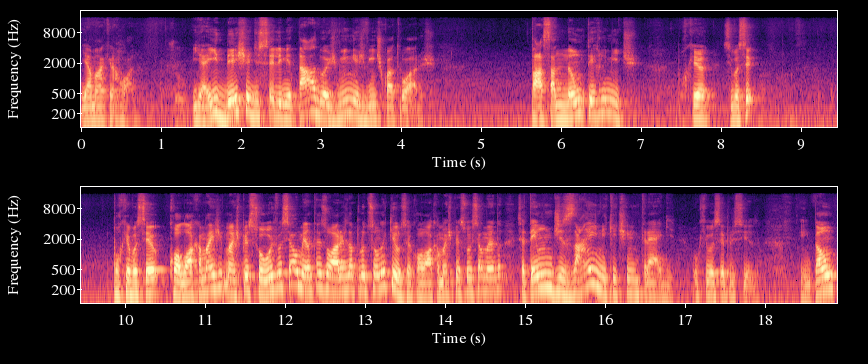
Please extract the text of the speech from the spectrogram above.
e a máquina roda. Show. E aí deixa de ser limitado às minhas 24 horas. Passa a não ter limite. Porque se você Porque você coloca mais, mais pessoas, você aumenta as horas da produção daquilo. Você coloca mais pessoas, você aumenta. Você tem um design que te entregue o que você precisa. Então,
